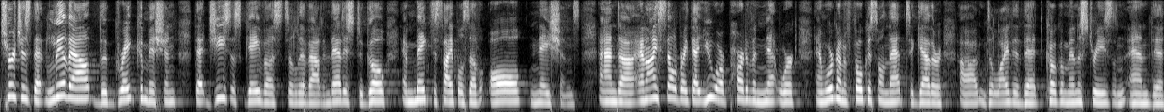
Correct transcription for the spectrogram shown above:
churches that live out the great commission that Jesus gave us to live out, and that is to go and make disciples of all nations. And, uh, and I celebrate that. You are part of a network, and we're going to focus on that together. Uh, delighted that Kogo Ministries and, and the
